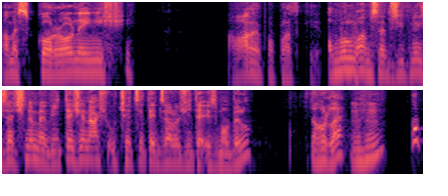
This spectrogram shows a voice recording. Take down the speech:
Máme skoro nejnižší. A máme poplatky. Omlouvám se, dřív než začneme, víte, že náš účet si teď založíte i z mobilu? Z tohohle? Mhm. Hop.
